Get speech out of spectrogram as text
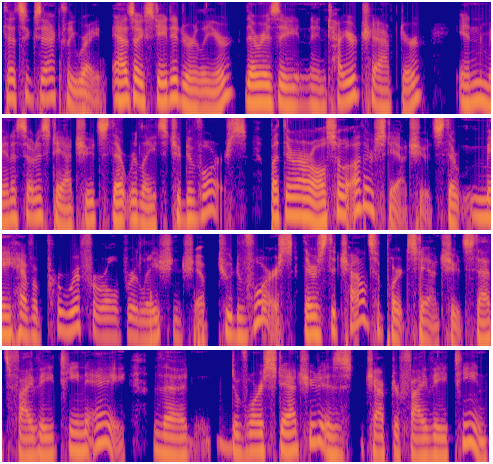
That's exactly right. As I stated earlier, there is a, an entire chapter in Minnesota statutes that relates to divorce. But there are also other statutes that may have a peripheral relationship to divorce. There's the child support statutes, that's 518A. The divorce statute is chapter 518.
